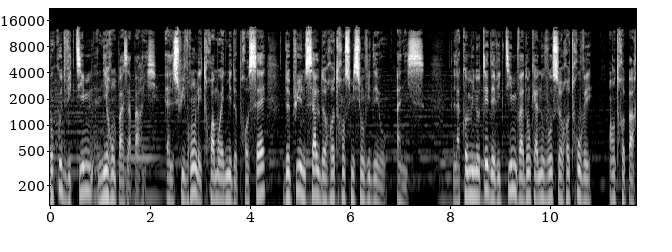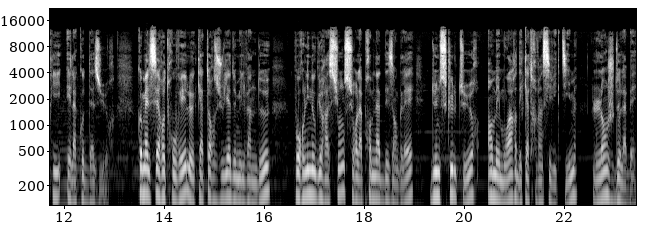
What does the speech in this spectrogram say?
Beaucoup de victimes n'iront pas à Paris. Elles suivront les trois mois et demi de procès depuis une salle de retransmission vidéo à Nice. La communauté des victimes va donc à nouveau se retrouver entre Paris et la Côte d'Azur, comme elle s'est retrouvée le 14 juillet 2022 pour l'inauguration sur la promenade des Anglais d'une sculpture en mémoire des 86 victimes, l'Ange de la Baie.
